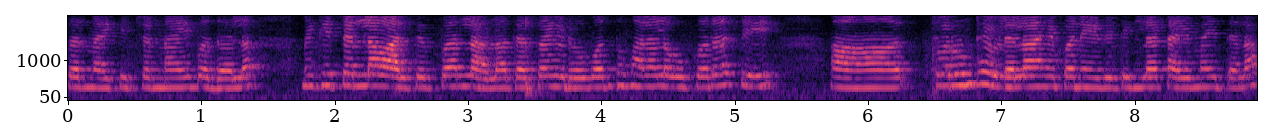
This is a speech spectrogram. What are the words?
तर नाही किचन नाही बदललं. मी किचनला वॉलपेपर लावला. त्याचा व्हिडिओ पण तुम्हाला लवकरच येईल. करून ठेवलेला आहे पण एडिटिंगला टाईम आहे त्याला.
